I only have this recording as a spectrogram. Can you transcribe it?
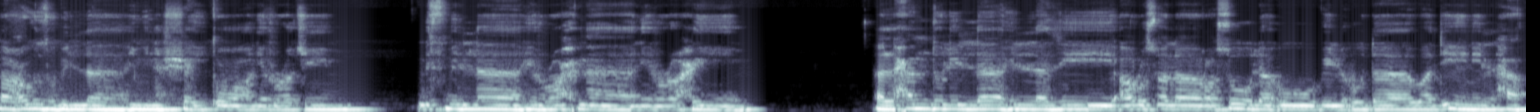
أعوذ بالله من الشيطان الرجيم. بسم الله الرحمن الرحيم. الحمد لله الذي أرسل رسوله بالهدى ودين الحق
